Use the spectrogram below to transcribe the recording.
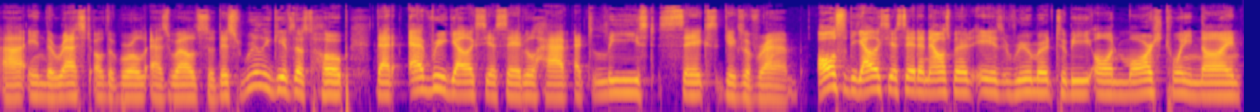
uh, in the rest of the world as well. So this really gives us hope that every Galaxy S8 will have at least 6 gigs of RAM. Also, the Galaxy S8 announcement is rumored to be on March 29.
